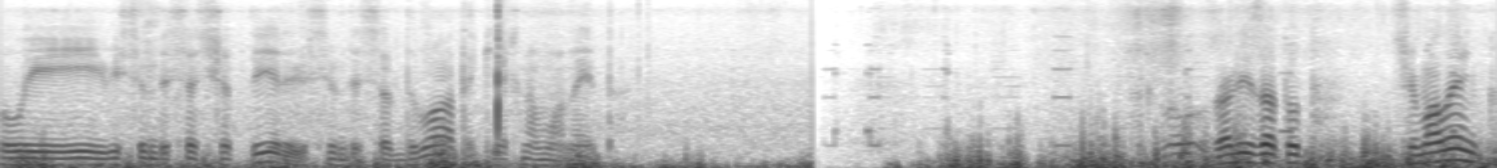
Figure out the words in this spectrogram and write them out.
і 84, 82, такі як на монетах. Ну, заліза тут чималенько.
